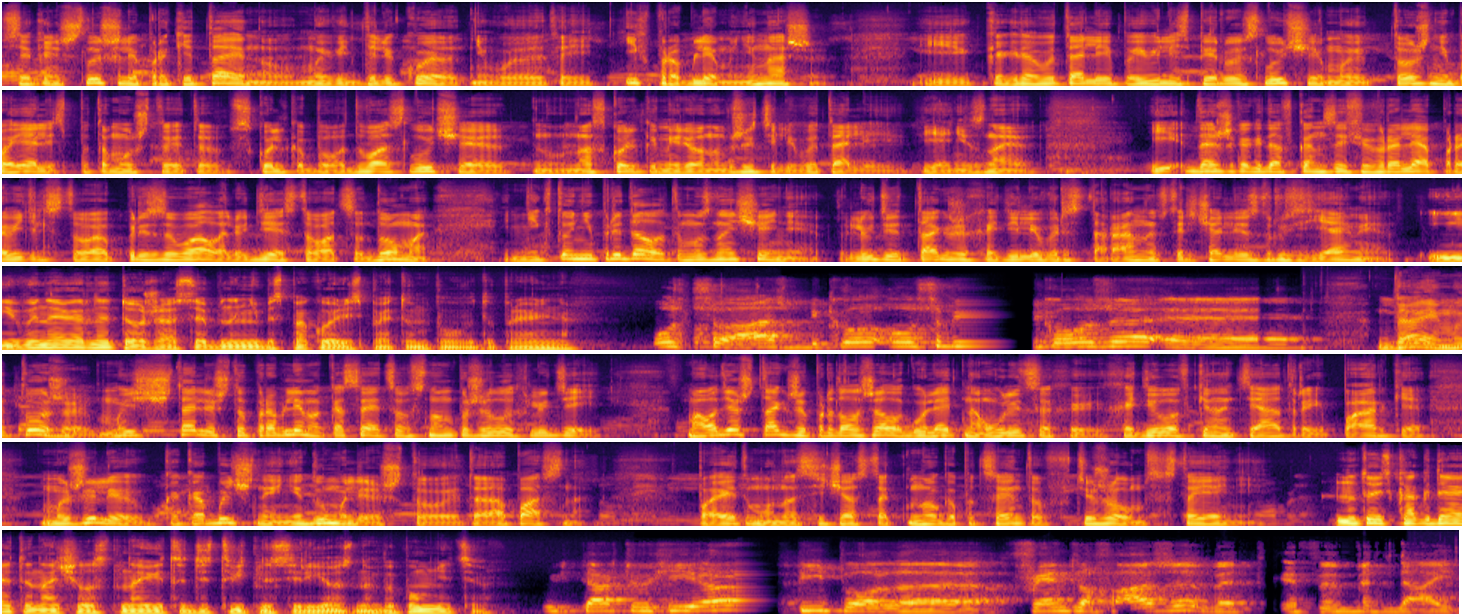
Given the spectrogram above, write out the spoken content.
Все, конечно, слышали про Китай, но мы ведь далеко от него, это их проблемы, не наши. И когда в Италии появились первые случаи, мы тоже не боялись, потому что это сколько было? Два случая, ну, на сколько миллионов жителей в Италии, я не знаю. И даже когда в конце февраля правительство призывало людей оставаться дома, никто не придал этому значения. Люди также ходили в рестораны, встречались с друзьями. И вы, наверное, тоже особенно не беспокоились по этому поводу, правильно? Э, да, и мы тоже. Мы считали, что проблема касается в основном пожилых людей. Молодежь также продолжала гулять на улицах и ходила в кинотеатры и парки. Мы жили как обычно и не думали, что это опасно. Поэтому у нас сейчас так много пациентов в тяжелом состоянии. Ну то есть, когда это начало становиться действительно серьезным, вы помните? Uh,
